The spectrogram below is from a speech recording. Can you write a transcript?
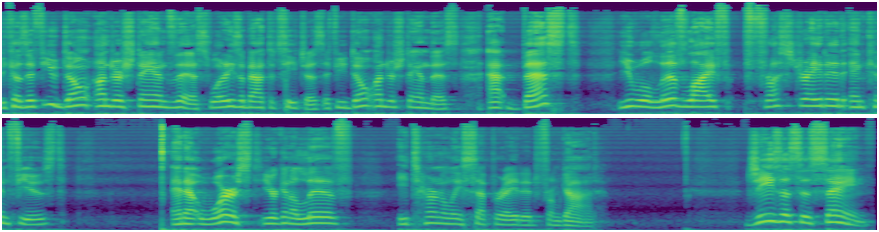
Because if you don't understand this, what he's about to teach us, if you don't understand this, at best, you will live life frustrated and confused. And at worst, you're going to live eternally separated from God. Jesus is saying,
